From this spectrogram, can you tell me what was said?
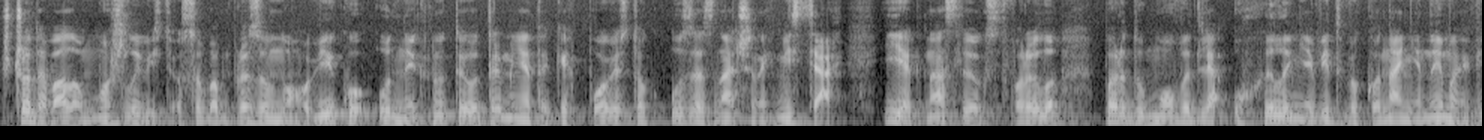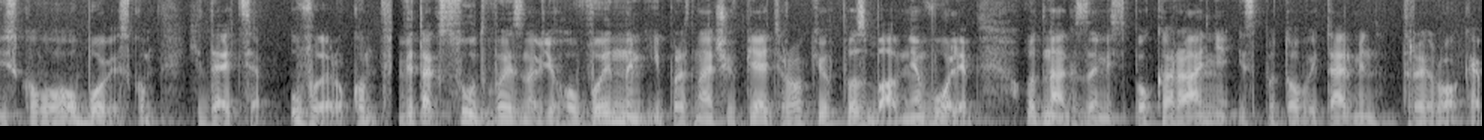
що давало можливість особам призовного віку уникнути отримання таких повісток у зазначених місцях, і як наслідок створило передумови для ухилення від виконання ними військового обов'язку. Йдеться у вироку. Відтак суд визнав його винним і призначив 5 років позбавлення волі. Однак замість покарання іспитовий термін 3 роки.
